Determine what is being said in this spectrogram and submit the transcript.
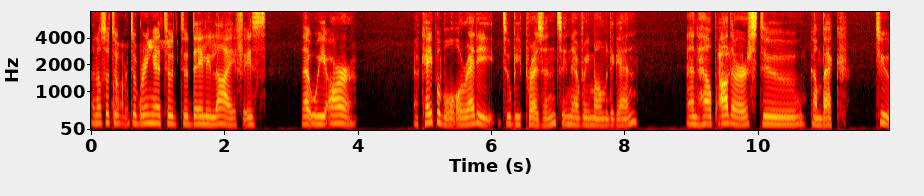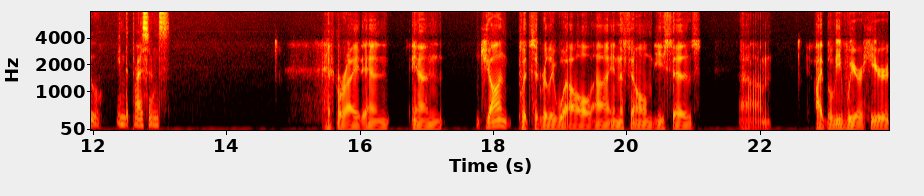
And also to, uh, to bring it to, to daily life is that we are capable already to be present in every moment again and help others to come back to in the presence. Right. And and John puts it really well uh, in the film. He says, um, I believe we are here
